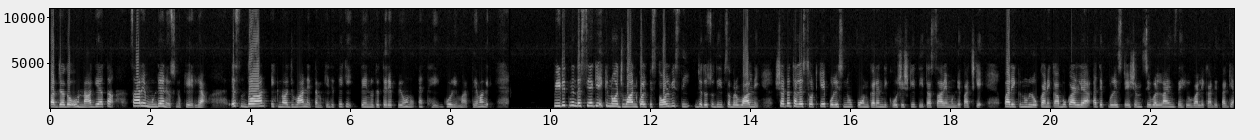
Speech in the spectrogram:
ਪਰ ਜਦੋਂ ਉਹ ਨਾ ਗਿਆ ਤਾਂ ਸਾਰੇ ਮੁੰਡਿਆਂ ਨੇ ਉਸ ਨੂੰ ਘੇਰ ਲਿਆ। ਇਸ ਦੌਰਾਨ ਇੱਕ ਨੌਜਵਾਨ ਨੇ ਧਮਕੀ ਦਿੱਤੀ ਕਿ ਤੈਨੂੰ ਤੇ ਤੇਰੇ ਪਿਓ ਨੂੰ ਇੱਥੇ ਹੀ ਗੋਲੀ ਮਾਰ ਦੇਵਾਂਗੇ। ਪੀੜਿਤ ਨੇ ਦੱਸਿਆ ਕਿ ਇੱਕ ਨੌਜਵਾਨ ਕੋਲ ਪਿਸਤੌਲ ਵੀ ਸੀ। ਜਦੋਂ ਸੁਦੀਪ ਸਬਰਵਾਲ ਨੇ ਸ਼ਟਰ ਥੱਲੇ ਸੁੱਟ ਕੇ ਪੁਲਿਸ ਨੂੰ ਫੋਨ ਕਰਨ ਦੀ ਕੋਸ਼ਿਸ਼ ਕੀਤੀ ਤਾਂ ਸਾਰੇ ਮੁੰਡੇ ਭੱਜ ਗਏ। ਪਰ ਇੱਕ ਨੂੰ ਲੋਕਾਂ ਨੇ ਕਾਬੂ ਕਰ ਲਿਆ ਅਤੇ ਪੁਲਿਸ ਸਟੇਸ਼ਨ ਸਿਵਲ ਲਾਈਨਸ ਦੇ ਹਵਾਲੇ ਕਰ ਦਿੱਤਾ ਗਿਆ।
